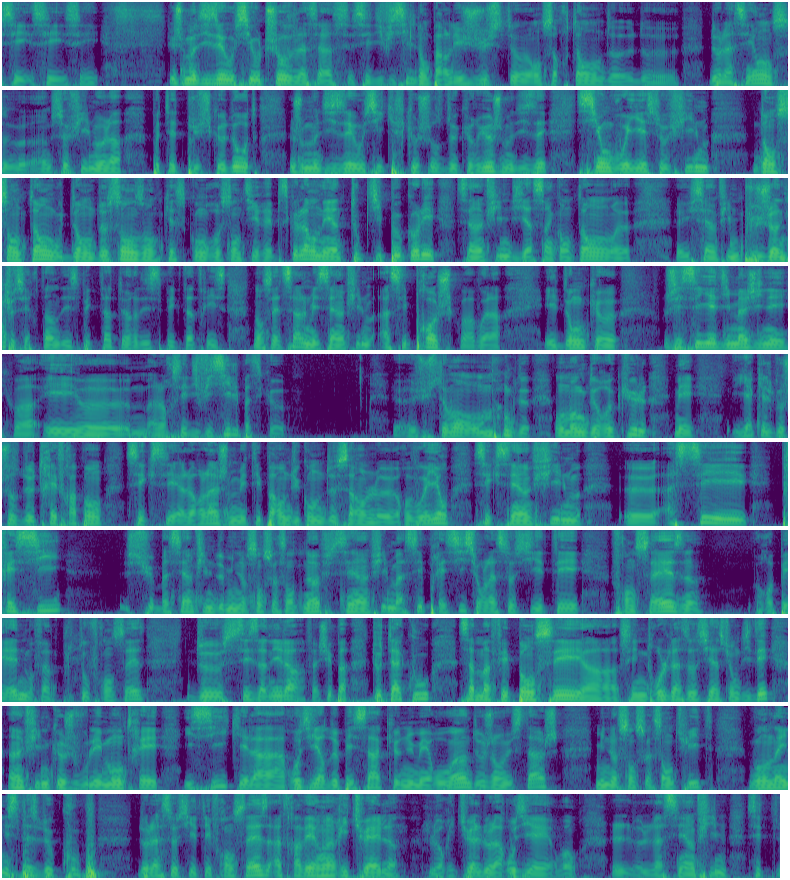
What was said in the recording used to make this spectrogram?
Je me disais aussi autre chose, là, c'est difficile d'en parler juste en sortant de, la séance. Euh, hein, Ce film-là, peut-être plus que d'autres. Je me disais aussi quelque chose de curieux. Je me disais, si on voyait ce film dans 100 ans ou dans 200 ans, qu'est-ce qu'on ressentirait? Parce que là, on est un tout petit peu collé. C'est un film d'il y a 50 ans. euh, c'est un film plus jeune que certains des spectateurs et des spectatrices dans cette salle, mais c'est un film assez proche, quoi. Voilà. Et donc, euh, j'essayais d'imaginer, quoi. Et euh, alors, c'est difficile parce que euh, justement, on manque, de, recul, mais il y a quelque chose de très frappant. C'est que c'est, alors là, je ne m'étais pas rendu compte de ça en le revoyant, c'est que c'est un film euh, assez précis. Bah, c'est un film de 1969, c'est un film assez précis sur la société française, européenne, mais enfin plutôt française, de ces années-là. Je sais pas, tout à coup, ça m'a fait penser à, c'est une drôle d'association d'idées, un film que je voulais montrer ici, qui est La Rosière de Pessac numéro 1 de Jean Eustache, 1968, où on a une espèce de coupe de la société française à travers un rituel, le rituel de la rosière. Bon, là c'est un film,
